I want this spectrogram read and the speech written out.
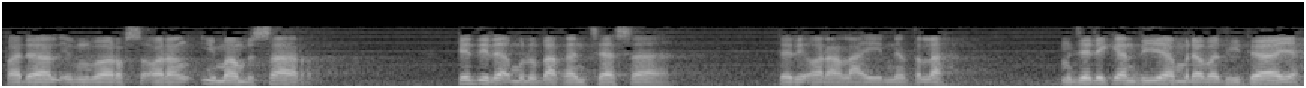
Padahal Ibnu Barak seorang imam besar, dia tidak melupakan jasa dari orang lain yang telah menjadikan dia mendapat hidayah.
